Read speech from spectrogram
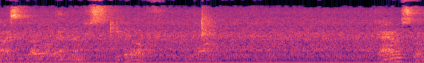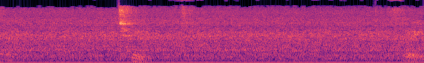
nice and low like that. And just keep it off. One. Down slowly. Two. Three.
